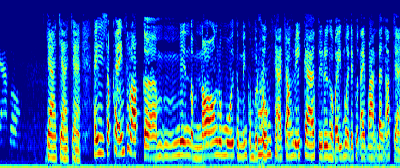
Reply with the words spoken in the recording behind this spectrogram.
ចាបងចាចាចាហើយសុកខេងធ្លាប់ក៏មានបំណងឬមួយក៏មានកម្រងថាចង់រៀបការពីរឿងអ្វីមួយដែលខ្លួនឯងបានដឹងអត់ចា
